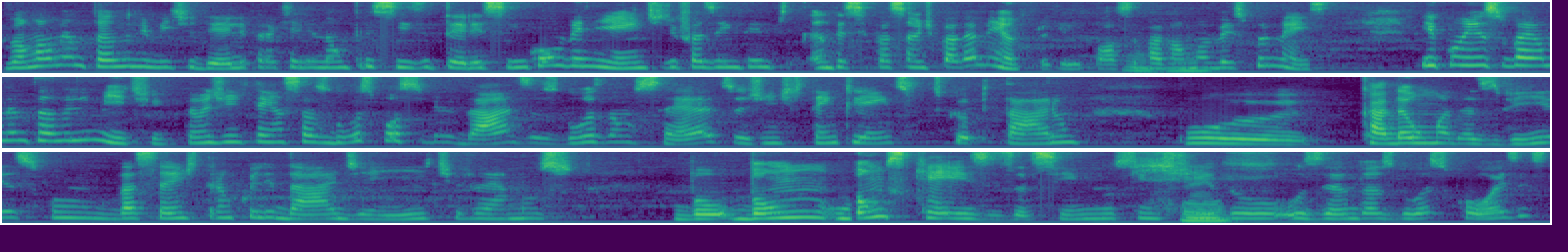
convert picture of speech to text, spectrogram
vamos aumentando o limite dele para que ele não precise ter esse inconveniente de fazer antecipação de pagamento, para que ele possa uhum. pagar uma vez por mês. E com isso vai aumentando o limite. Então a gente tem essas duas possibilidades, as duas dão certo, a gente tem clientes que optaram por cada uma das vias com bastante tranquilidade aí, tivemos bo bom, bons cases, assim, no sentido, Sim. usando as duas coisas.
